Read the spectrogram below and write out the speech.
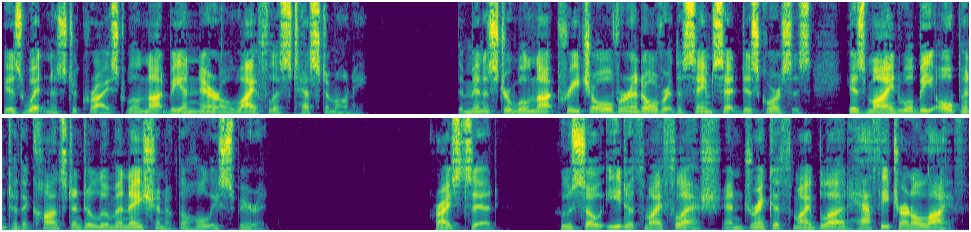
His witness to Christ will not be a narrow, lifeless testimony. The minister will not preach over and over the same set discourses. His mind will be open to the constant illumination of the Holy Spirit. Christ said, Whoso eateth my flesh and drinketh my blood hath eternal life,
